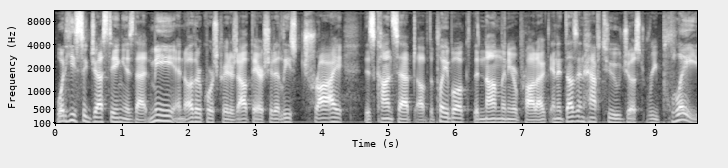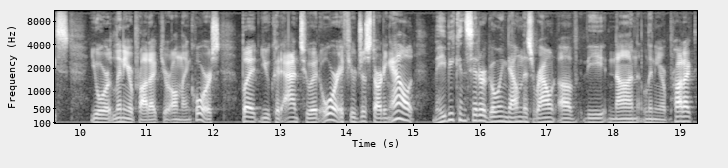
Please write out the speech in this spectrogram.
what he's suggesting is that me and other course creators out there should at least try this concept of the playbook, the nonlinear product, and it doesn't have to just replace your linear product, your online course, but you could add to it. Or if you're just starting out, maybe consider going down this route of the non linear product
